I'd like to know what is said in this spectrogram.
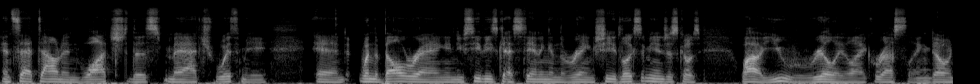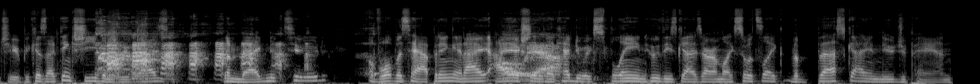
and sat down and watched this match with me. And when the bell rang and you see these guys standing in the ring, she looks at me and just goes, Wow, you really like wrestling, don't you? Because I think she even realized the magnitude of what was happening. And I, I Oh, actually yeah. like had to explain who these guys are. I'm like, so it's like the best guy in New Japan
